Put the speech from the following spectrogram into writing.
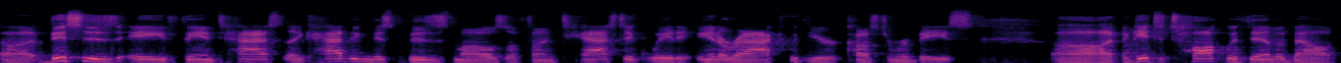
uh, this is a fantastic, like having this business model is a fantastic way to interact with your customer base. Uh, get to talk with them about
